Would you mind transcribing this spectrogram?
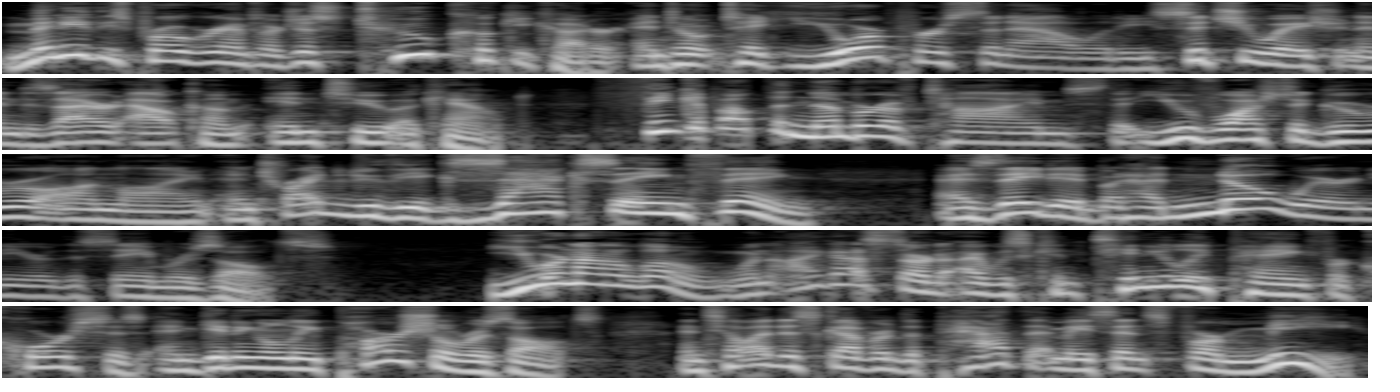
many of these programs are just too cookie cutter and don't take your personality, situation, and desired outcome into account. Think about the number of times that you've watched a guru online and tried to do the exact same thing as they did, but had nowhere near the same results. You are not alone. When I got started, I was continually paying for courses and getting only partial results until I discovered the path that made sense for me.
